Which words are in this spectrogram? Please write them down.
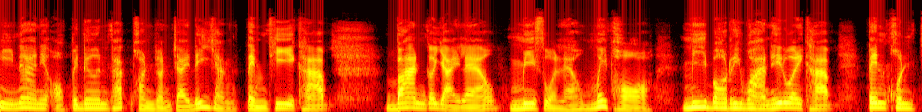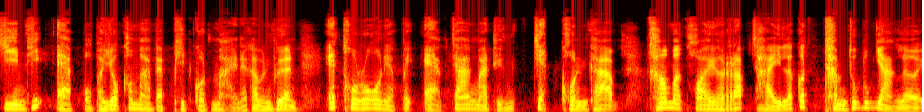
นีหน้าเนี่ยออกไปเดินพักผ่อนหย่อนใจได้อย่างเต็มที่ครับ บ้านก็ใหญ่แล้ว มีสวนแล้วไม่พอ มีบริวารให้ด้วยครับ เป็นคนจีนที่แอบอพยพเข้ามาแบบผิดกฎหมายนะครับเพื่อนๆเอทโทโรเนี่ยไปแอบจ้างมาถึง 7 คนครับ เข้ามาคอยรับใช้แล้วก็ทำทุกๆอย่างเลย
